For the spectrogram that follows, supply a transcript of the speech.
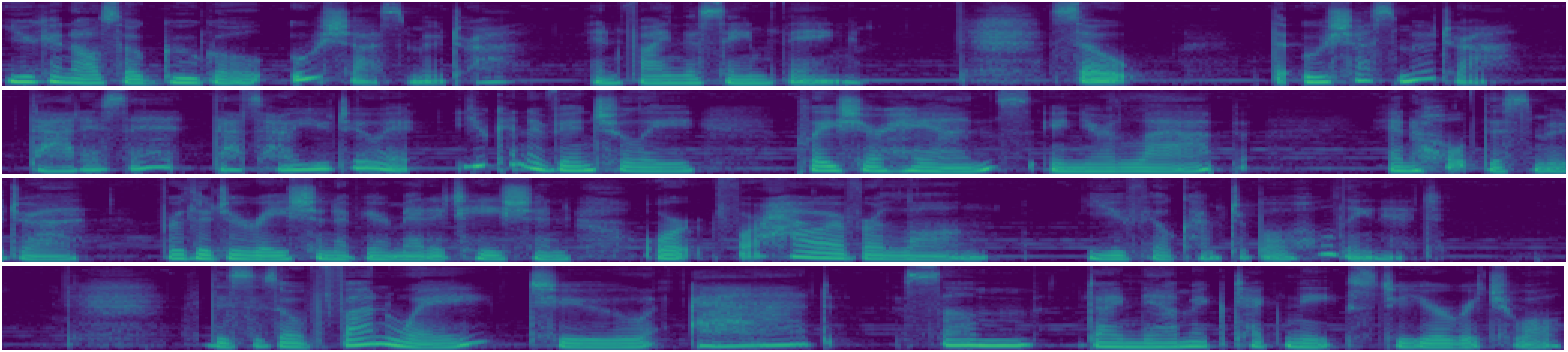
You can also Google Ushas Mudra and find the same thing. So, the Ushas Mudra, that is it. That's how you do it. You can eventually place your hands in your lap and hold this mudra for the duration of your meditation or for however long you feel comfortable holding it. This is a fun way to add some dynamic techniques to your ritual.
